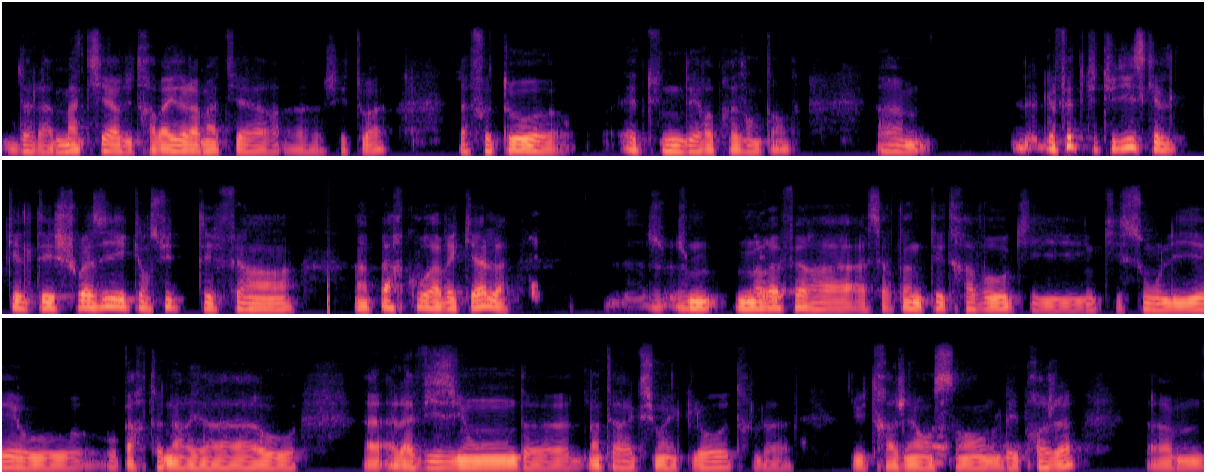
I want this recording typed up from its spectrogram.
de la matière, du travail de la matière euh, chez toi. La photo euh, est une des représentantes. le fait que tu dises qu'elle t'ait choisi et qu'ensuite tu aies fait un, parcours avec elle, je, me réfère à, certains de tes travaux qui, qui sont liés au, au partenariat, au, à, la vision de, l'interaction avec l'autre, du trajet ensemble, des projets. Euh,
